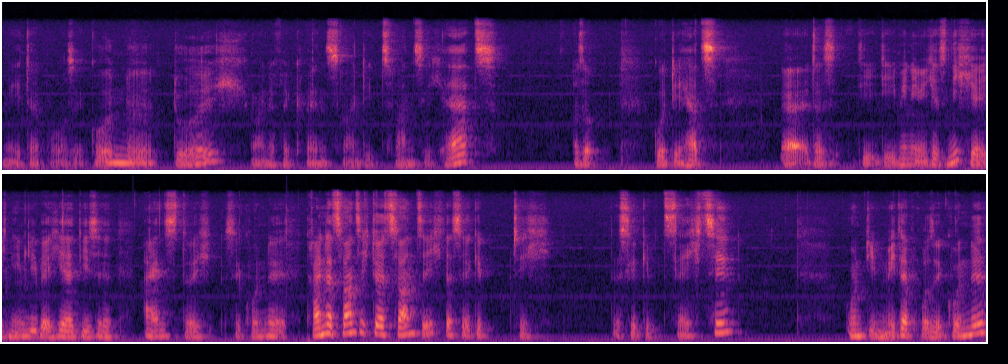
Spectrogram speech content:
Meter pro Sekunde durch, meine Frequenz waren die 20 Hertz, also Gut, die Hertz, äh, das, die, die nehme ich jetzt nicht hier. Ich nehme lieber hier diese 1 durch Sekunde. 320 durch 20, das ergibt sich, das ergibt 16. Und die Meter pro Sekunde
